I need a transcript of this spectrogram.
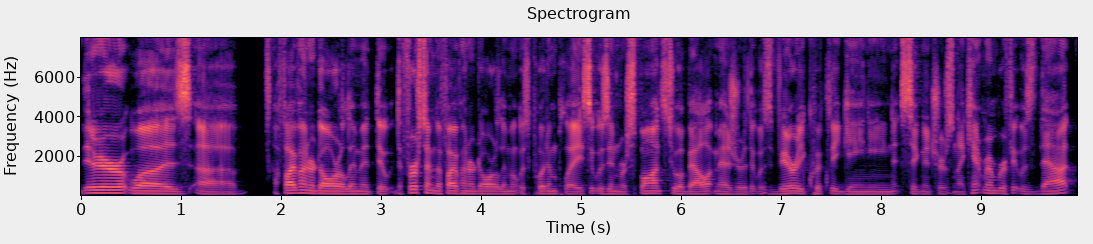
there was uh, a $500 limit. That, the first time the $500 limit was put in place, it was in response to a ballot measure that was very quickly gaining signatures. And I can't remember if it was that,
